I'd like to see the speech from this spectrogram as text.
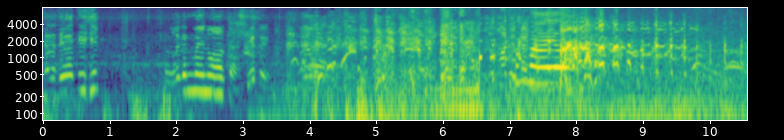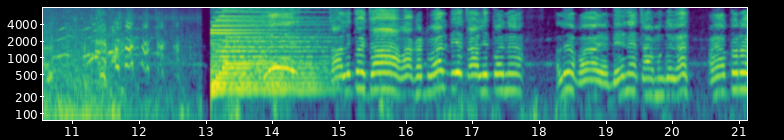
તને દેવાતી છે? લગ્નમાં એનું આવતા. ચા લેતો ચા વાહ ઘટુ બે ચા લેતો ને અલે ભાઈ બે ને ચા મંગાવી હાલ. અહીં આવતો રે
